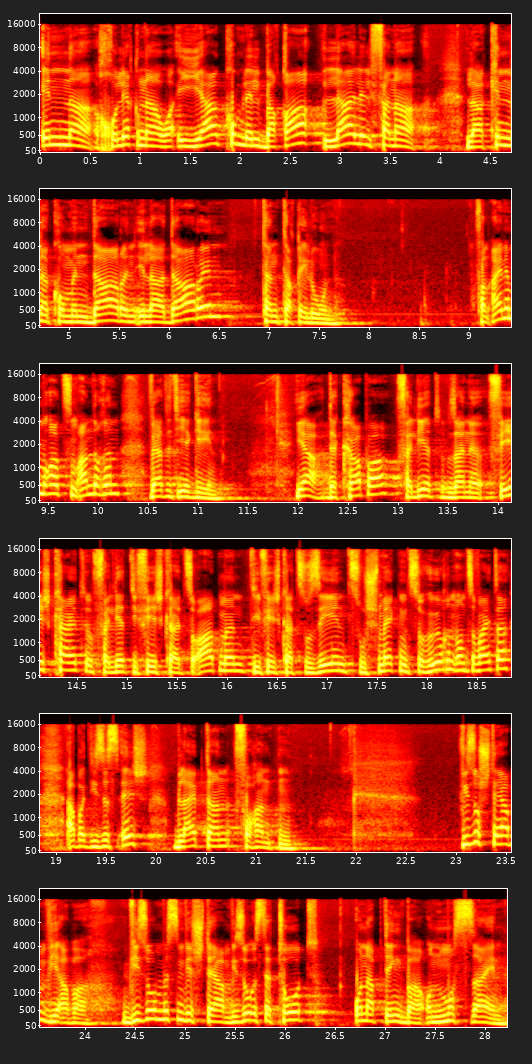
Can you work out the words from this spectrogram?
inna khuliqna wa iyyakum lil baqa, la lil fana, lakinnakum min darin ila darin tantaqilun. Von einem Ort zum anderen werdet ihr gehen. Ja, der Körper verliert seine Fähigkeit, verliert die Fähigkeit zu atmen, die Fähigkeit zu sehen, zu schmecken, zu hören und so weiter. Aber dieses Ich bleibt dann vorhanden. Wieso sterben wir aber? Wieso müssen wir sterben? Wieso ist der Tod unabdingbar und muss sein?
